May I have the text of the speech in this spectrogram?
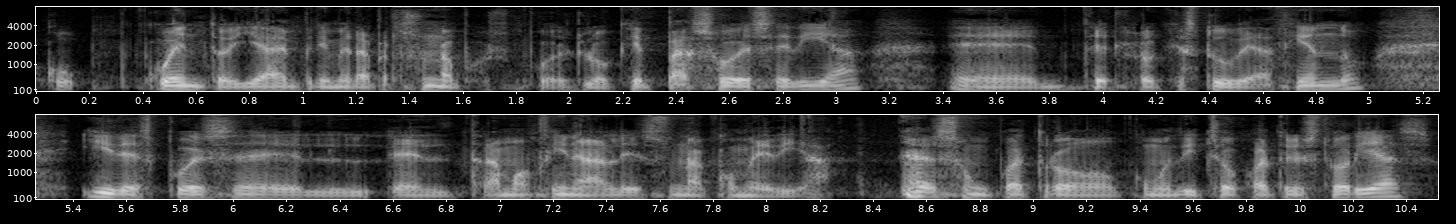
cuento ya en primera persona pues pues lo que pasó ese día eh, de lo que estuve haciendo y después el, tramo final es una comedia son cuatro como he dicho cuatro historias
